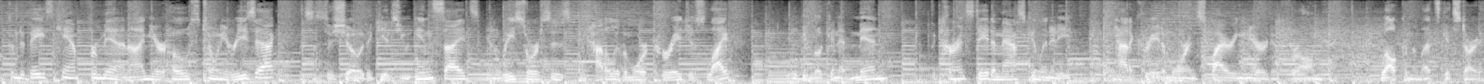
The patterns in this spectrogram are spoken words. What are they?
welcome to Base Camp for Men. I'm your host, Tony Rizak. This is the show that gives you insights and resources on how to live a more courageous life. We'll be looking at men, the current state of masculinity, and how to create a more inspiring narrative for all men. Welcome, and let's get started.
